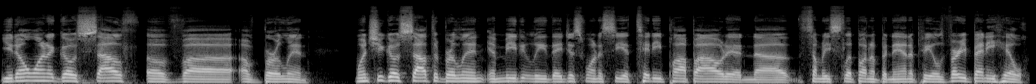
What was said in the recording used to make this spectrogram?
you don't want to go south of uh, of Berlin. Once you go south of Berlin, immediately they just want to see a titty pop out and uh, somebody slip on a banana peel. It's very Benny Hill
